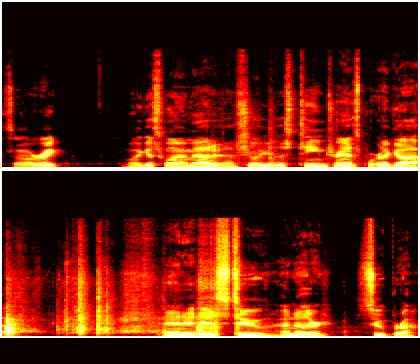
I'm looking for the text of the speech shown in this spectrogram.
It's alright. Well, I guess while I'm at it, I'll show you this team transport I got. And it is to another Supra.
